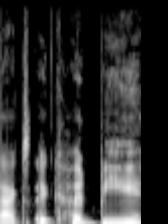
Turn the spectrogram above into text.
decks, it could be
